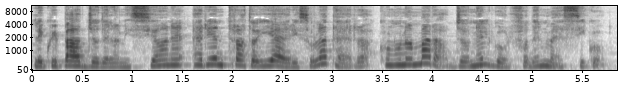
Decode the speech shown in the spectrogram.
L'equipaggio della missione è rientrato ieri sulla Terra con un ammaraggio nel Golfo del Messico.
